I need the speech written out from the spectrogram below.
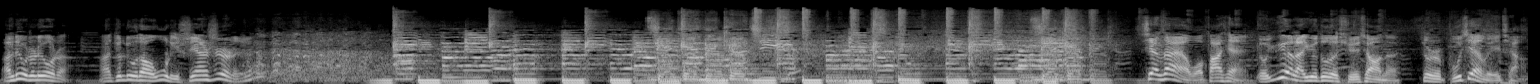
啊，溜着溜着啊，就溜到物理实验室了。现在啊，我发现有越来越多的学校呢，就是不建围墙，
